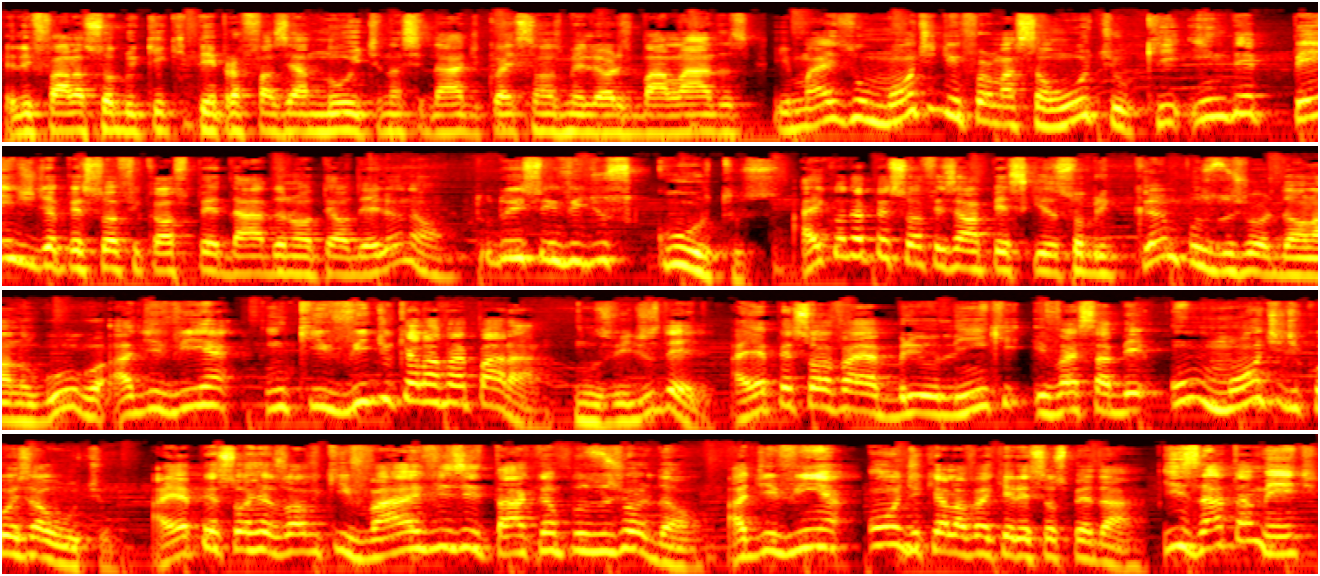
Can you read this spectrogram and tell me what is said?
Ele fala sobre o que, que tem para fazer à noite na cidade, quais são as melhores baladas e mais um monte de informação útil que independe de a pessoa ficar hospedada no hotel dele ou não. Tudo isso em vídeos curtos. Aí quando a pessoa fizer uma pesquisa sobre Campos do Jordão lá no Google, adivinha em que vídeo que ela vai parar? Nos vídeos dele. Aí a pessoa vai abrir abrir o link e vai saber um monte de coisa útil. Aí a pessoa resolve que vai visitar Campos do Jordão. Adivinha onde que ela vai querer se hospedar? Exatamente,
